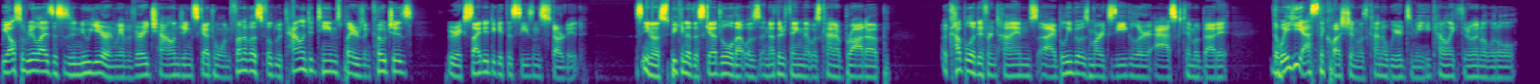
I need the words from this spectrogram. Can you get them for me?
We also realize this is a new year and we have a very challenging schedule in front of us filled with talented teams, players, and coaches. We are excited to get the season started. You know, speaking of the schedule, that was another thing that was kind of brought up a couple of different times. I believe it was Mark Ziegler asked him about it. The way he asked the question was kind of weird to me. He kind of like threw in a little,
